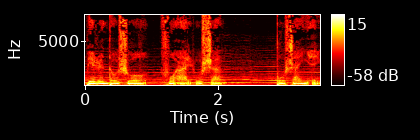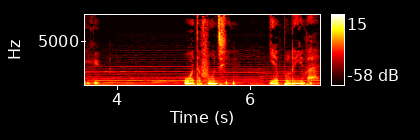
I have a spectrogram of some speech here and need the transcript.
别人都说父爱如山。不善言语，我的父亲也不例外。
